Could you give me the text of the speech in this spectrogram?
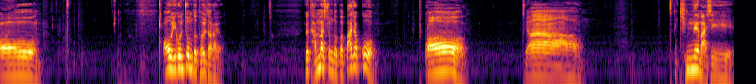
어, 어, 이건 좀 더 덜 달아요. 이 단맛이 좀 더 빠졌고, 어, 야, 김내 맛이,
